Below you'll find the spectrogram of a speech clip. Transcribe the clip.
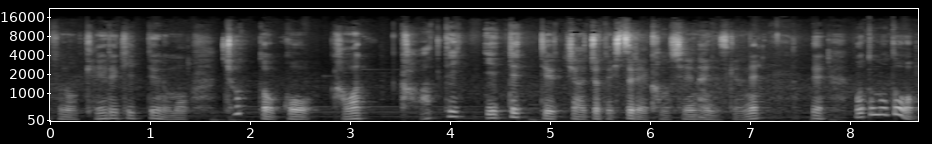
その経歴っていうのもちょっとこう変わ変わっていってって言っちゃちょっと失礼かもしれないんですけどね。でもともと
